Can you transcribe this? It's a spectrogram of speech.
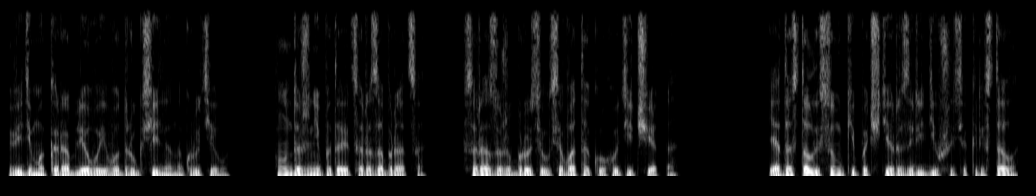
Видимо, Кораблёва его друг сильно накрутил. Он даже не пытается разобраться. Сразу же бросился в атаку, хоть и тщетно. Я достал из сумки почти разрядившийся кристалл,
